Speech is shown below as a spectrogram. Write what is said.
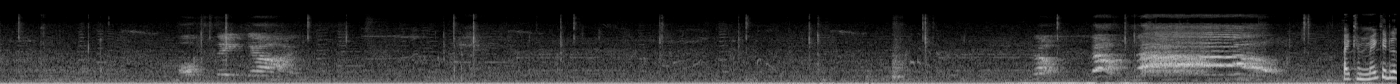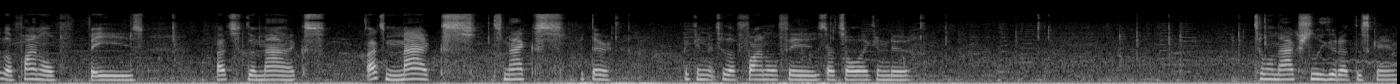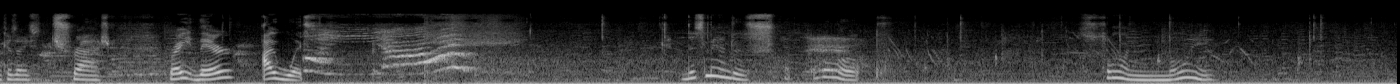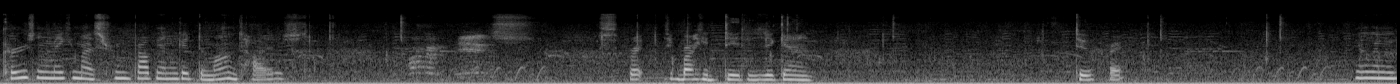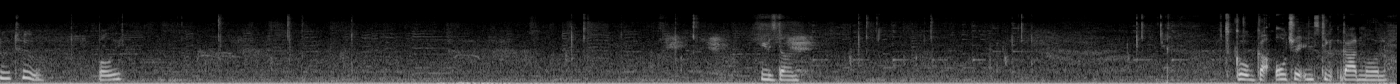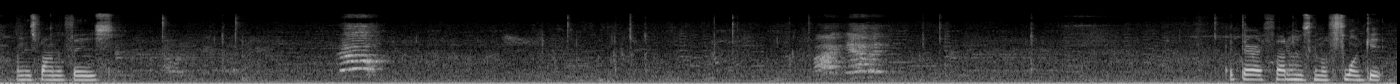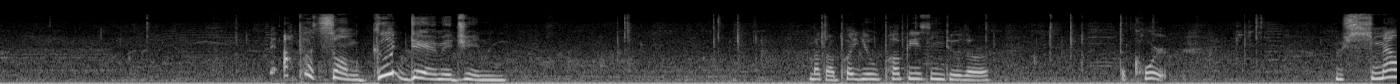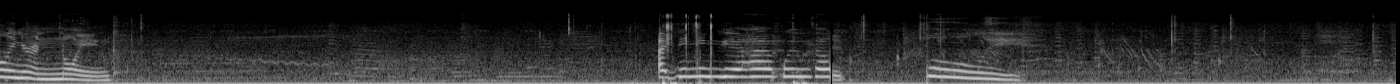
I can make it to the final phase. That's the max. That's max. It's max right there. Making it to the final phase. That's all I can do. Till I'm actually good at this game because I'm trash. Right there, I would. This man just shut up. So annoying cursing making my stream probably gonna get demonetized. Right, bro, he did it again. Two, right? You're gonna do two, bully. He's done. Let's go, got Ultra Instinct God mode on this final phase. There, I thought I was gonna flunk it. I put some good damage in. I'm about to put you puppies into the the court. You smell and you're annoying. I didn't even get halfway without it. Bully.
